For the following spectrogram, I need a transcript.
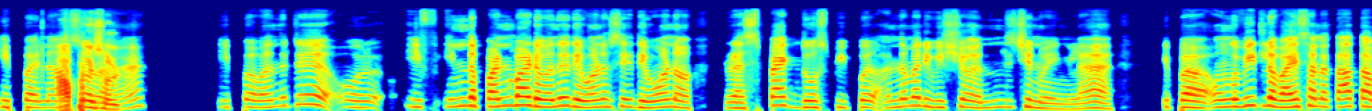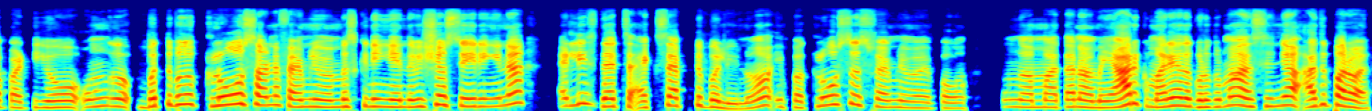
இப்ப நான் அப்படி சொல் சொல்றேன். இப்ப வந்துட்டு ஒரு இஃப் இந்த பண்பாடு வந்து they want to say they want to respect those people அந்த மாரி விஷயம் இருந்துச்சுன்னு வைங்களேன். இப்ப உங்க வீட்ல வயசான தாத்தா, பாட்டியோ, உங்க பத்து பத்து க்ளோஸான ஃபேமிலி மெம்பர்ஸ்க்கு நீங்க இந்த விஷயம் செய்றீங்கன்னா, at least that's acceptable you know. இப்ப க்ளோசஸ்ட் ஃபேமிலி இப்போ உங்க அம்மா, அத்தா நம்ம யாருக்கு மரியாதை குடுக்குறோமோ, அத செஞ்சா அது பரவால்ல.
